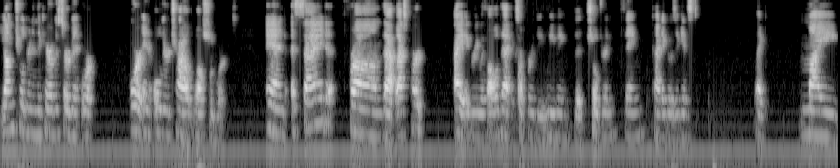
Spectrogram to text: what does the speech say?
young children in the care of a servant or or an older child while she worked. And aside from that last part, I agree with all of that except for the leaving the children thing kind of goes against like my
